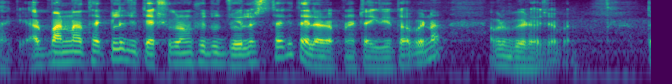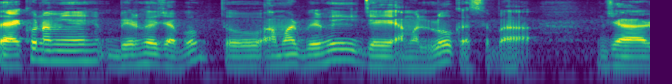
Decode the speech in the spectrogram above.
থাকে, আর বার না থাকলে যদি একশো গ্রাম শুধু জুয়েলার্স থাকে, তাহলে আর আপনার ট্যাক্স দিতে হবে না, আপনি বের হয়ে যাবেন। তো এখন আমি বের হয়ে যাব। তো আমার বের হয়েই যে আমার লোক আছে বা যার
